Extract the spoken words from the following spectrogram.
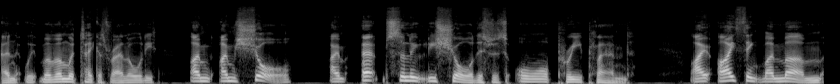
And we, my mum would take us around all these. I'm I'm sure, I'm absolutely sure this was all pre-planned. I I think my mum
